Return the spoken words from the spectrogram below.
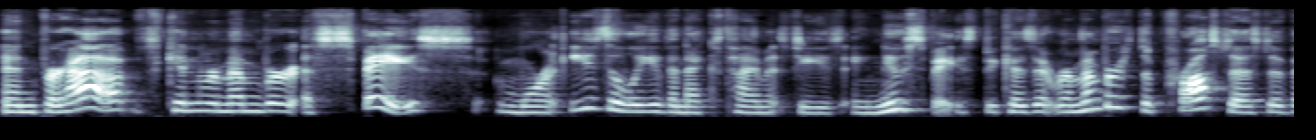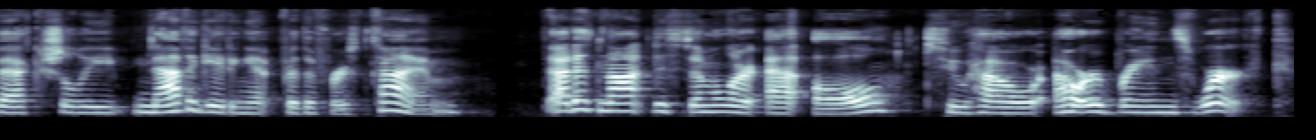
and perhaps can remember a space more easily the next time it sees a new space because it remembers the process of actually navigating it for the first time. That is not dissimilar at all to how our brains work.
